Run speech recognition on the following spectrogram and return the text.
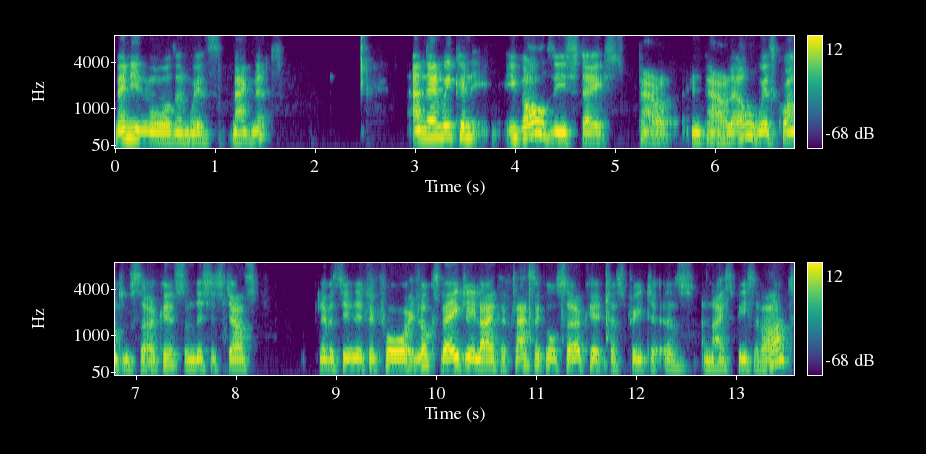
many more than with magnets. And then we can evolve these states in parallel with quantum circuits. And this is just, never seen this before. It looks vaguely like a classical circuit, just treat it as a nice piece of art.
